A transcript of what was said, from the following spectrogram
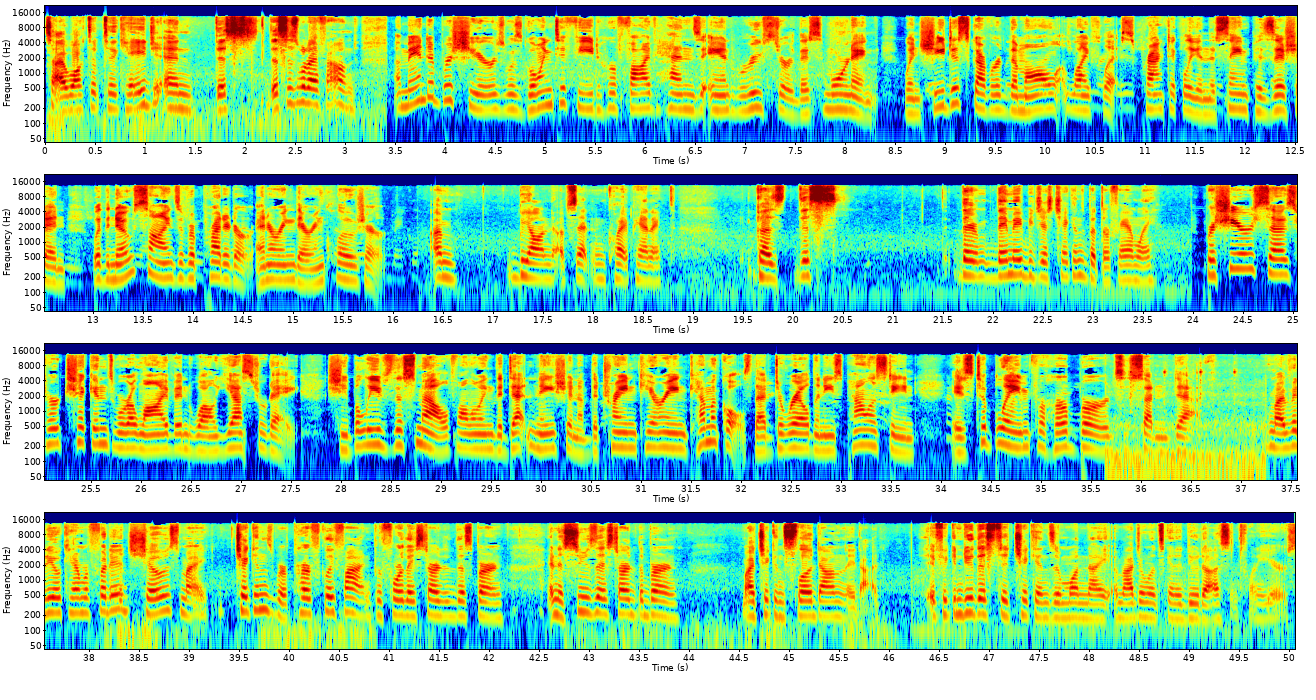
So I walked up to the cage and this this is what I found. Amanda Brashears was going to feed her five hens and rooster this morning when she discovered them all lifeless, practically in the same position with no signs of a predator entering their enclosure. I'm beyond upset and quite panicked because this they they may be just chickens but they're family. Brashear says her chickens were alive and well yesterday. She believes the smell following the detonation of the train carrying chemicals that derailed in East Palestine is to blame for her bird's sudden death. My video camera footage shows my chickens were perfectly fine before they started this burn. And as soon as they started the burn, my chickens slowed down and they died. If it can do this to chickens in one night, imagine what it's going to do to us in 20 years.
